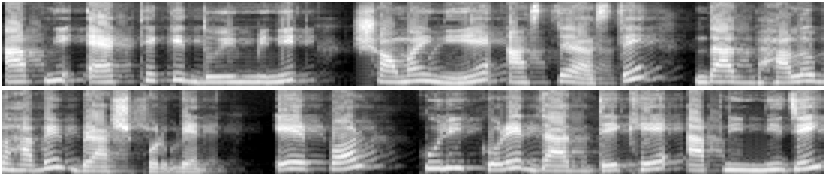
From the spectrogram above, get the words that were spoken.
আপনি এক থেকে দুই মিনিট সময় নিয়ে আস্তে আস্তে দাঁত ভালোভাবে ব্রাশ করবেন। এরপর কুলি করে দাঁত দেখে আপনি নিজেই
